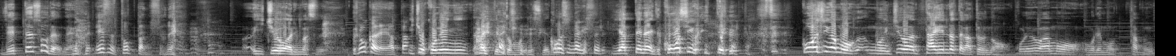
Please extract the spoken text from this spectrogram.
絶対そうだよね。S 取ったんですよね。一応あります。どっかでやった？一応コメに入ってると思うんですけど。更新だけしてる。やってないです。更新は言ってる。更新はもうもう一応は大変だったから取るの。これはもう俺も多分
